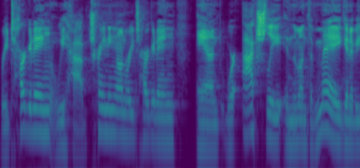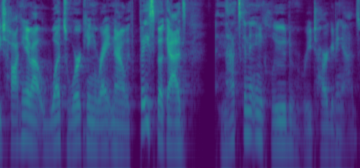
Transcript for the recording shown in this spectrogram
retargeting. We have training on retargeting. And we're actually in the month of May going to be talking about what's working right now with Facebook ads. And that's going to include retargeting ads.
